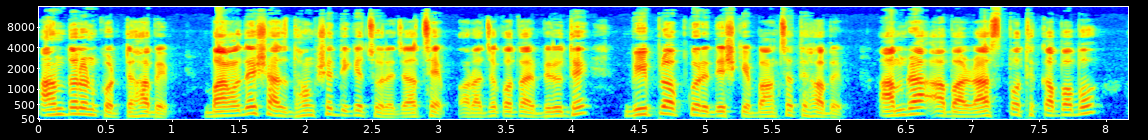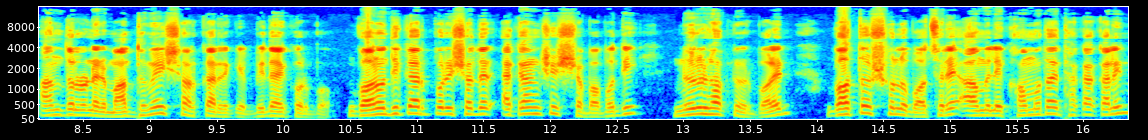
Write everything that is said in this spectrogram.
আন্দোলন করতে হবে। বাংলাদেশ আজ ধ্বংসের দিকে চলে যাচ্ছে। অরাজকতার বিরুদ্ধে বিপ্লব করে দেশকে বাঁচাতে হবে। আমরা আবার রাজপথে কাঁপাবো, আন্দোলনের মাধ্যমেই সরকারকে বিদায় করব। গণধিকার পরিষদের একাংশের সভাপতি নুরুল হক নূর বলেন, গত ষোলো বছরে আওয়ামী লীগ ক্ষমতায় থাকাকালীন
